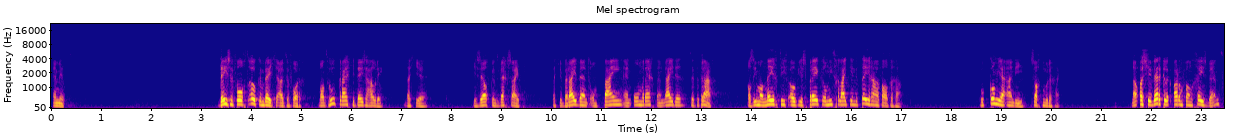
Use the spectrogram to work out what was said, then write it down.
en mild. Deze volgt ook een beetje uit de vorige. Want hoe krijg je deze houding? Dat je jezelf kunt wegcijferen. Dat je bereid bent om pijn en onrecht en lijden te verdragen. Als iemand negatief over je spreekt, om niet gelijk in de tegenaanval te gaan. Hoe kom je aan die zachtmoedigheid? Nou, als je werkelijk arm van geest bent,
